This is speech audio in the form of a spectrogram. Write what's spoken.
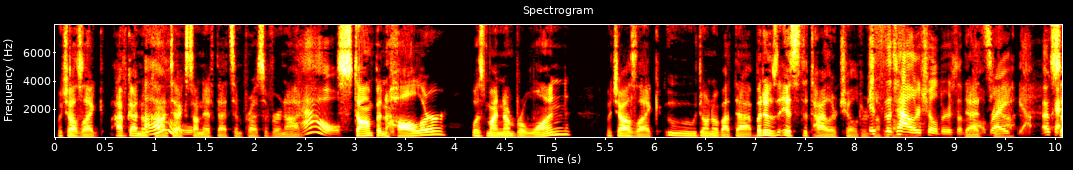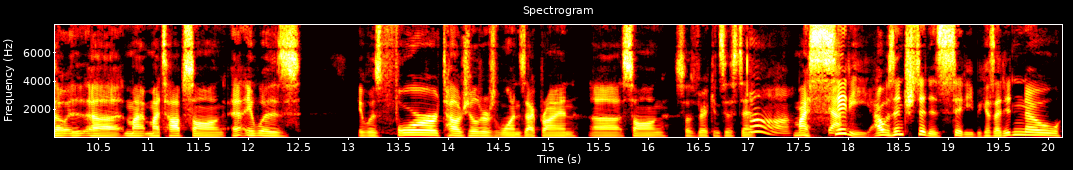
which I was like, I've got no context Oh. on if that's impressive or not. Wow. Stomp and Holler was my number one, which I was like, ooh, don't know about that. But it was it's the Tyler Childers. It's of the it all. Tyler Childers of all, right? Yeah. Okay. So uh, my my top song uh, it was it was four Tyler Childers, one Zach Bryan uh, song. So it was very consistent. Aw. My city, I was interested in city because I didn't know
